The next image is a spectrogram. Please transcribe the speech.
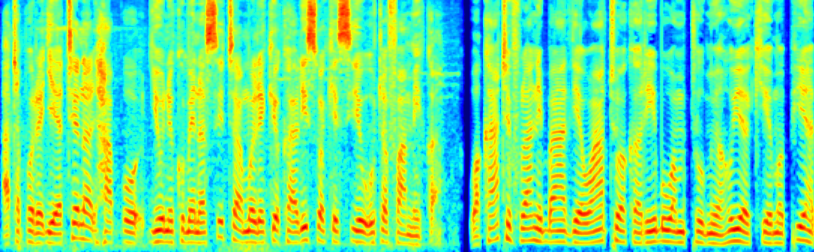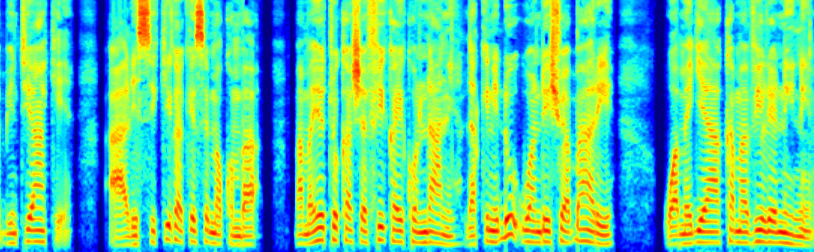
Ataporejea tena hapo Juni 16, mwelekeo halisi wa kesi hiyo utafahamika. Wakati fulani, baadhi ya watu wa karibu wa mtumiwa huyo akiwemo pia binti yake alisikika akisema kwamba mama yetu kashafika, iko ndani, lakini du, waandishi wa habari wamejaa kama vile nini.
